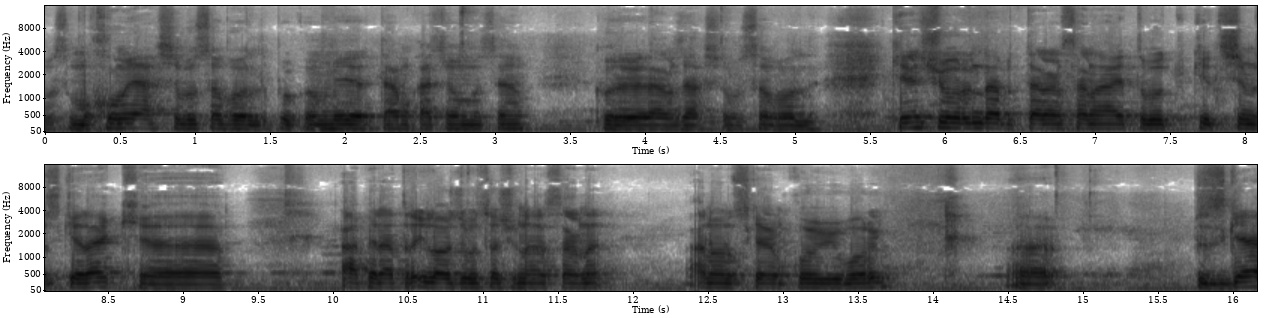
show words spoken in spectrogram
bo'lsin. Muhimi yaxshi bo'lsa bo'ldi. Bugunmi ertami qachon bo'lsa ham ko'raveramiz yaxshi bo'lsa bo'ldi. Keyin shu o'rinda bitta narsani aytib o'tib ketishimiz kerak. Operator iloji bo'lsa shu narsani anonsga ham qo'yib yuboring. Bizga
